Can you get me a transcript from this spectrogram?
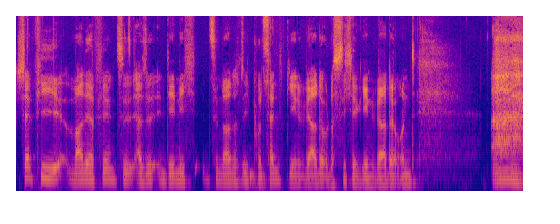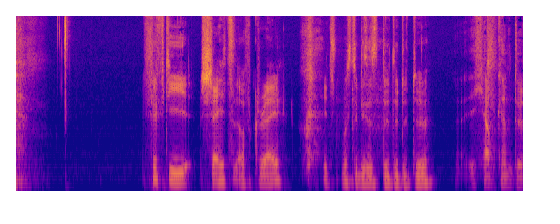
Chappie war der Film, zu, also in den ich zu 99% gehen werde oder sicher gehen werde. Und ah, 50 Shades of Grey. Jetzt musst du dieses Dö, Dö, Dö. Ich habe kein Dö,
